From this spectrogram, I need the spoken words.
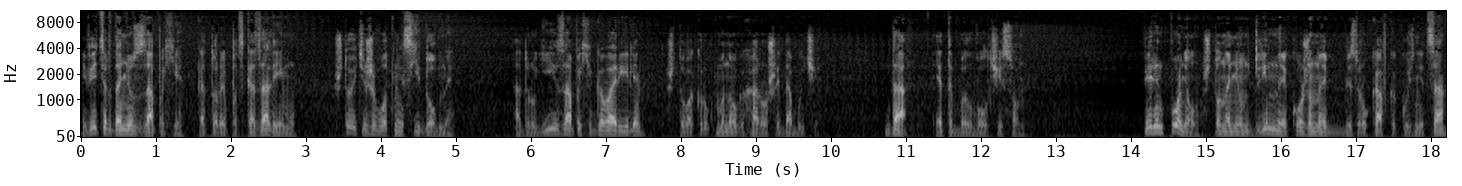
Ветер донес запахи, которые подсказали ему, что эти животные съедобны, а другие запахи говорили, что вокруг много хорошей добычи. Да, это был волчий сон. Перин понял, что на нем длинная кожаная безрукавка кузнеца,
